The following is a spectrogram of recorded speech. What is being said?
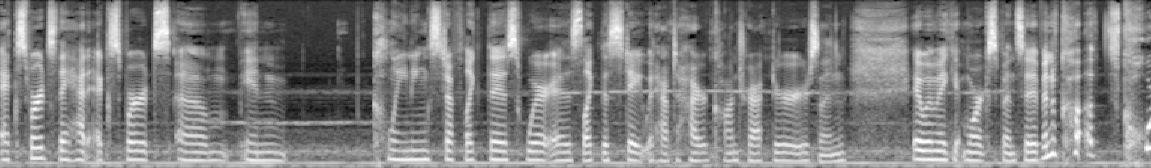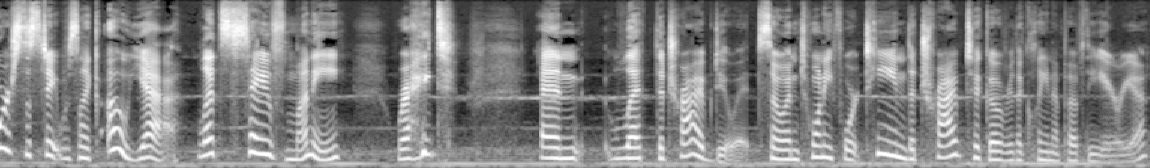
experts. They had experts um, in cleaning stuff like this, whereas like the state would have to hire contractors and it would make it more expensive. And of, co- of course, the state was like, "Oh yeah, let's save money, right?" And let the tribe do it. So in 2014, the tribe took over the cleanup of the area.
